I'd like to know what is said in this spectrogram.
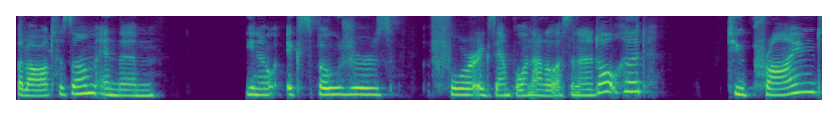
But autism and then, you know, exposures, for example, in adolescent and adulthood to primed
